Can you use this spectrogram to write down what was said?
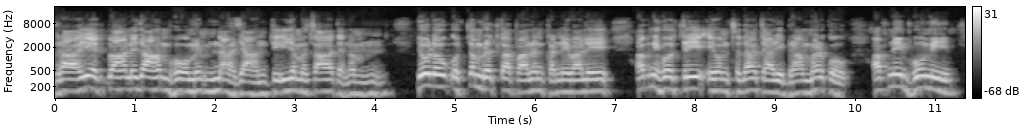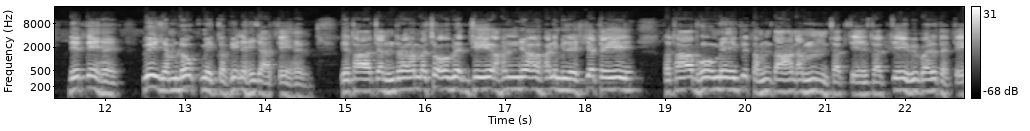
ग्राह्यवान भूमि न जानती यम साधनम। जो लोग उत्तम व्रत का पालन करने वाले, अग्निहोत्री एवं सदाचारी ब्राह्मण को अपनी भूमि देते हैं, वे यमलोक में कभी नहीं जाते हैं। यथा चंद्र मसो वृद्धि हन्य हनिदृश्यते तथा भूमि कृतम दानम सत्य सत्य विवर्धते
